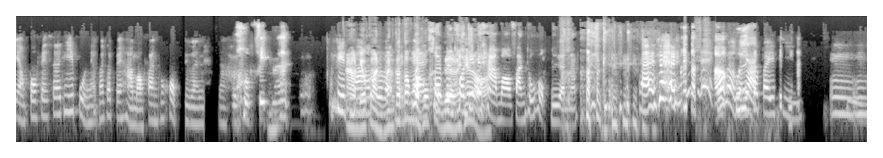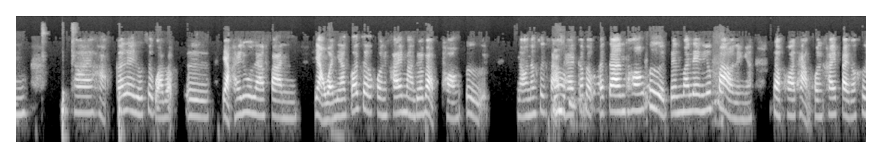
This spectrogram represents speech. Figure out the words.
อย่าง professor ที่ญี่ปุ่นเนี่ยก็จะไปหาหมอฟันทุกหกเดือนนะคะโอ้ฟิตมาก ฟิตมากเดี๋ยวก่อนคือแบบมันก็ต้องเหบมือกนหกเคยเดืเป็อนนคนไม่ใช่ที่หรไปอหาหมอฟันทุกหกเดือนนะใช่ใช่เอก็อแบบผู้ว่าใหญ่จะไปทีอืมอืมใช่ค่ะ ก็เลยรู้สึกว่าแบบเอออยากให้ดูแลฟัน อย่างวันเนี้ยก็เจอคนไข้มาด้วยแบบท้องอืดน้องนักศึกษาแพทย์ก็แบบอาจารย์ท้องอืดเป็นมะเร็งหรือเปล่าอะไรเงี้ย แต่พอถามคนไข้ไปก็คือ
